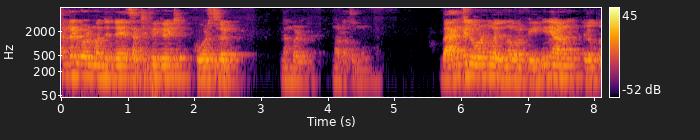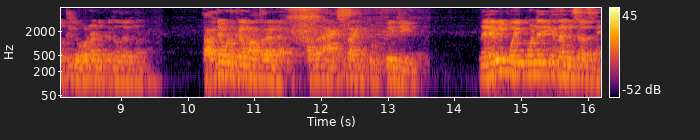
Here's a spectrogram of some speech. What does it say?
സെൻട്രൽ ഗവൺമെന്റിന്റെ സർട്ടിഫിക്കറ്റ് കോഴ്സുകൾ നമ്മൾ നടത്തുന്നു. ബാങ്ക് ലോൺ വരുന്നവർക്ക് എങ്ങനെയാണ് എളുപ്പത്തിൽ ലോൺ എടുക്കുന്നതെന്ന് പറഞ്ഞു കൊടുക്കുക മാത്രമല്ല അത് ആക്സസ് ആക്കി കൊടുക്കുകയും ചെയ്യുന്നു. നിലവിൽ പോയിക്കൊണ്ടിരിക്കുന്ന ബിസിനസ്സിനെ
